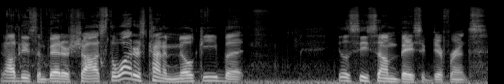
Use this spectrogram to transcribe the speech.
And I'll do some better shots. The water's kind of milky, but you'll see some basic difference.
